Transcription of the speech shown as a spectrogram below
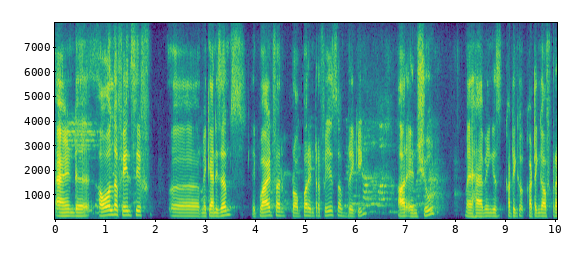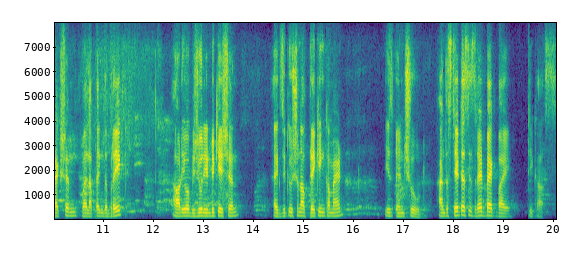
and uh, all the fail-safe uh, mechanisms required for proper interface of braking are ensured by having is cutting cutting off traction while applying the brake, audio visual indication, execution of braking command is ensured and the status is read back by TCAS.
